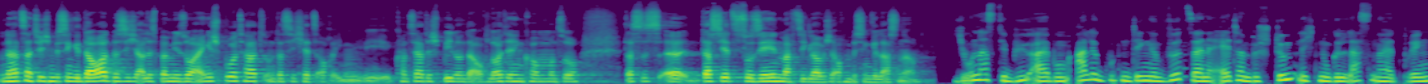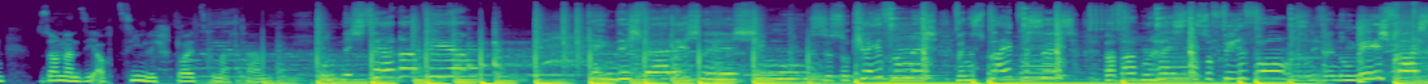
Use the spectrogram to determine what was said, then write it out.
Und dann hat es natürlich ein bisschen gedauert, bis sich alles bei mir so eingespurt hat und dass ich jetzt auch irgendwie Konzerte spiele und da auch Leute hinkommen und so. Das ist, äh, das jetzt zu sehen, macht sie, glaube ich, auch ein bisschen gelassener. Jonas Debütalbum Alle guten Dinge wird seine Eltern bestimmt nicht nur Gelassenheit bringen, sondern sie auch ziemlich stolz gemacht haben. Und nicht therapieren, gegen dich werde ich nicht. Es ist okay für mich, wenn es bleibt, wie es ist. Bei Warten heißt das so viel vor uns. Und wenn du mich fragst,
